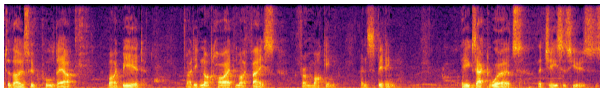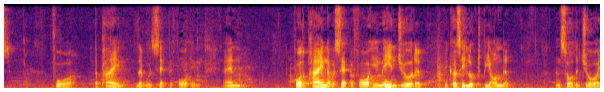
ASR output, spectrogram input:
to those who pulled out my beard. I did not hide my face from mocking and spitting. The exact words that Jesus uses for the pain that was set before him. And for the pain that was set before him, he endured it because he looked beyond it and saw the joy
